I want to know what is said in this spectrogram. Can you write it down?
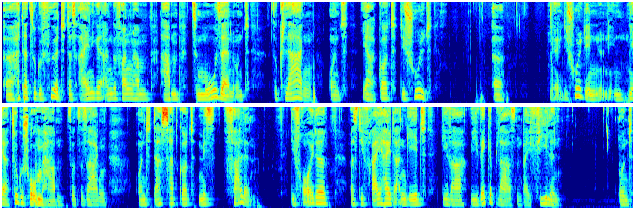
äh, hat dazu geführt, dass einige angefangen haben, haben zu mosern und zu klagen und ja, Gott die Schuld, äh, die Schuld in, ja, zugeschoben haben, sozusagen. Und das hat Gott missfallen. Die Freude, was die Freiheit angeht, die war wie weggeblasen bei vielen. Und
